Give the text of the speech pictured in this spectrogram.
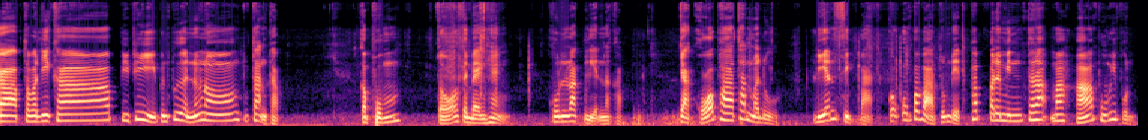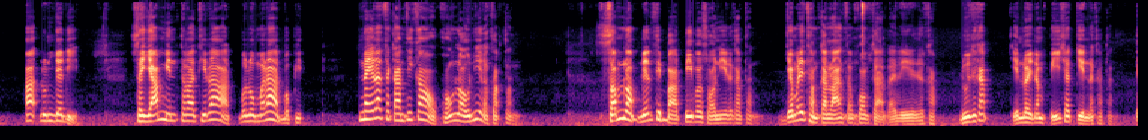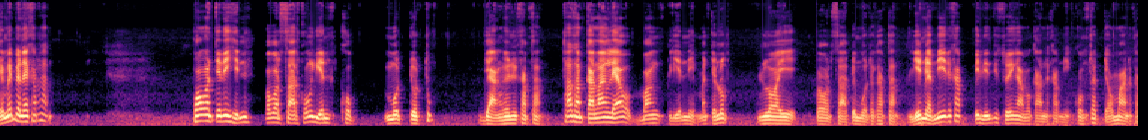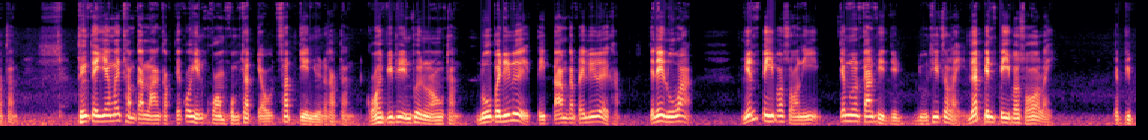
กราบสวัสดีครับ พี่พี่เพื่อนเพื่อนๆน้องๆทุกท่านครับ กับผมสอสแบงแห้งคนรักเหรียญนะครับจะขอพาท่านมาดู เหรียญสิบบาทขององค์พระบาทสมเด็จ พระปรมินทรมหาภูมิพลอดุลยเดชสยามมินทราธิราช บรมราชบพิตรในรัชกาลที่เก้าของเรานี่แหละครับท่านสำหรับเหรียญสิบบาทปีพศนี้นะครับท่านยังไม่ได้ทำการล้างทำความสะอาดอะไรเลยนะครับ ดูสิครับ เห็นรอยดำปีชัดเจนนะครับท่านแต่ไม่เป็นไรครับท่านเพราะมันจะได้เห็นประวัติศาสตร์ของเหรียญครบหมดจดทุกอย่างเลยนะครับท่านถ้าทำการล้างแล้วบางเหรียญเนี่ยมันจะลบรอยประวัติศาสตร์ไปหมดนะครับท่านเหรียญแบบนี้นะครับเป็นเหรียญที่สวยงามมากกันนะครับนี่คมชัดเจ๋วมากนะครับท่านถึงแต่ยังไม่ทำการล้างครับ แต่ก็เห็นความคมชัดเจ๋วชัดเจนอยู่นะครับท่านขอให้พี่ๆเพื่อนๆน้องท่านดูไปเรื่อยๆติดตามกันไปเรื่อยๆครับจะได้รู้ว่าเหรียญปีพศนี้ จำนวนการผลิตอยู่ที่เท่าไหร่ และเป็นปีพศอะไร จะปิด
